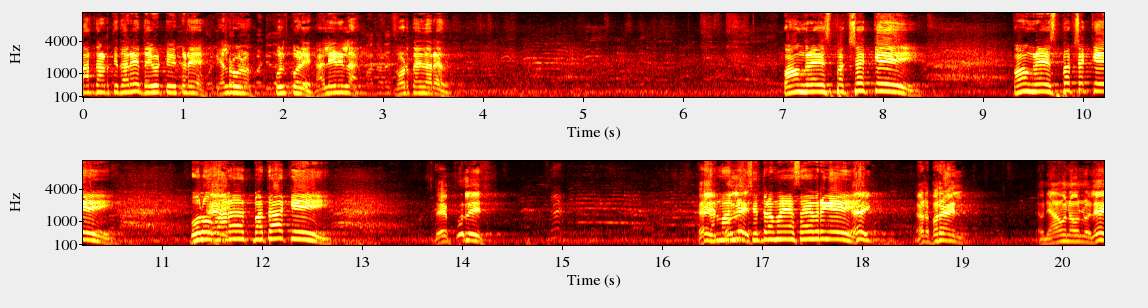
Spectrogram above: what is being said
ಮಾತನಾಡ್ತಿದ್ದಾರೆ. ದಯವಿಟ್ಟು ಈ ಕಡೆ ಎಲ್ಲರೂ ಕುಳಿತುಕೊಳ್ಳಿ ಅಲ್ಲೇನಿಲ್ಲ, ನೋಡ್ತಾ ಇದ್ದಾರೆ ಅದು. ಕಾಂಗ್ರೆಸ್ ಪಕ್ಷಕ್ಕೆ ಕಾಂಗ್ರೆಸ್ ಪಕ್ಷಕ್ಕೆ. ಬೋಲೋ ಭಾರತ್ ಮಾತಾ ಕಿ ಏ ಪೊಲೀಸ್. ಏಯ್ ಸನ್ಮಾನ್ಯ ಪೊಲೀಸ್. ಸಿದ್ದರಾಮಯ್ಯ ಸಾಹೇಬರಿಗೆ. ಬರ ಇಲ್ಲಿ. ಅವನು ಯಾವನವನು? ಲೇ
